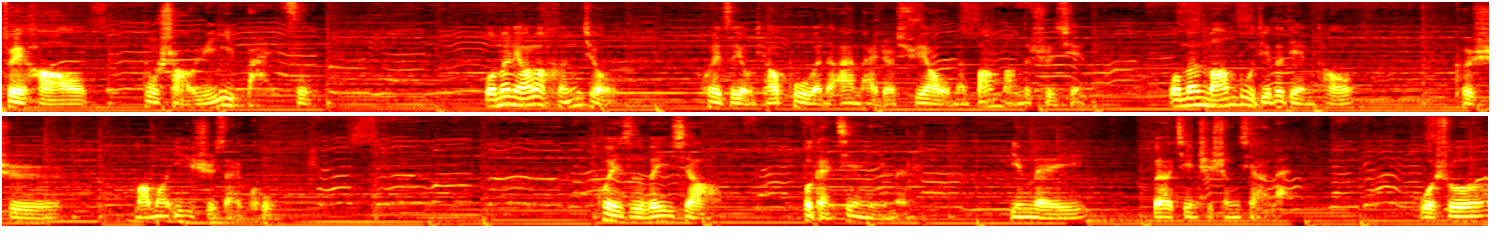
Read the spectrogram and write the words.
最好不少于一百字。”我们聊了很久，惠子有条不紊地安排着需要我们帮忙的事情。我们忙不迭地点头。可是毛毛一直在哭。惠子微笑，不敢见你们，因为。我要坚持生下来。我说，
